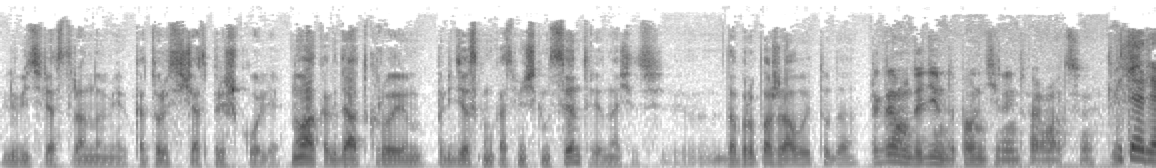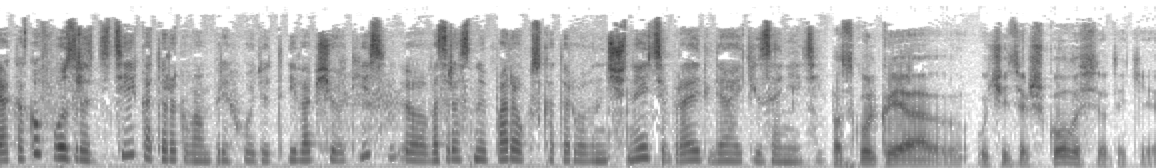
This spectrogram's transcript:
любителей астрономии, который сейчас при школе. Ну а когда откроем при детском космическом центре, значит, добро пожаловать туда. Тогда мы дадим дополнительную информацию. Виталий, а каков возраст детей, которые к вам приходят? И вообще вот есть э, возрастной порог, с которого вы начинаете брать для этих занятий? Поскольку я учитель школы все-таки,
